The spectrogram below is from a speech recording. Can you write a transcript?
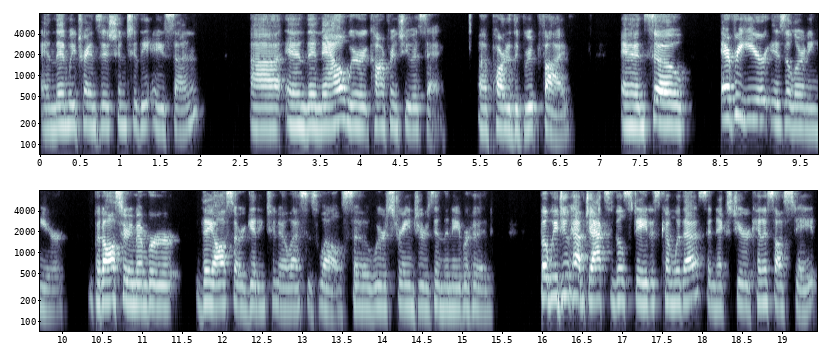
And then we transitioned to the ASUN. Uh, and then now we're at Conference USA, a part of the Group Five. And so every year is a learning year, but also remember they also are getting to know us as well. So we're strangers in the neighborhood. But we do have Jacksonville State has come with us, and next year Kennesaw State.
